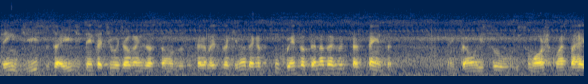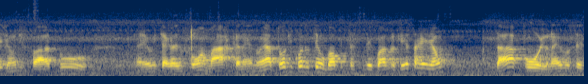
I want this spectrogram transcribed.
tem indícios aí de tentativa de organização dos integralistas aqui na década de 50 até na década de 60. Então isso, isso mostra como essa região de fato né, o integralismo foi uma marca. Né? Não é à toa que quando tem o golpe de 64 aqui, essa região dá apoio. Né? Você,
